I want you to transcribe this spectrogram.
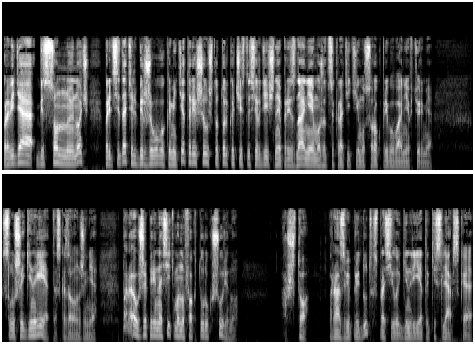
Проведя бессонную ночь, председатель биржевого комитета решил, что только чистосердечное признание может сократить ему срок пребывания в тюрьме. «Слушай, Генриетта», — сказал он жене, — «пора уже переносить мануфактуру к Шурину». «А что?» «Разве придут?» — спросила Генриетта Кислярская.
